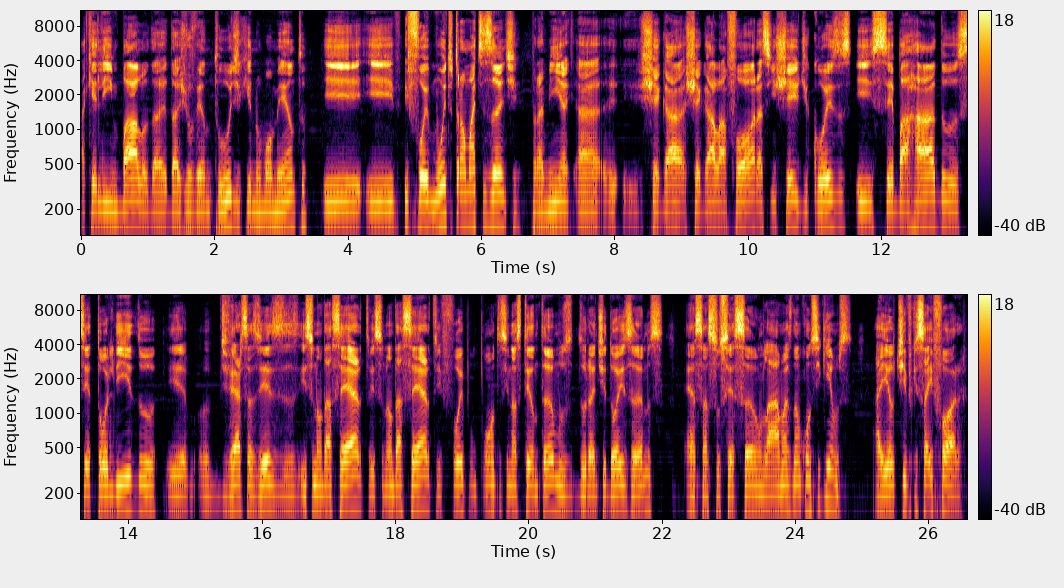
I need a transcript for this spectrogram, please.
aquele embalo da, da juventude que no momento E, e, e foi muito traumatizante para mim a, a, chegar, chegar lá fora, assim, cheio de coisas e ser barrado, ser tolhido. E, diversas vezes isso não dá certo, isso não dá certo. E foi para um ponto, assim, nós tentamos durante dois anos essa sucessão lá, mas não conseguimos. Aí eu tive que sair fora.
